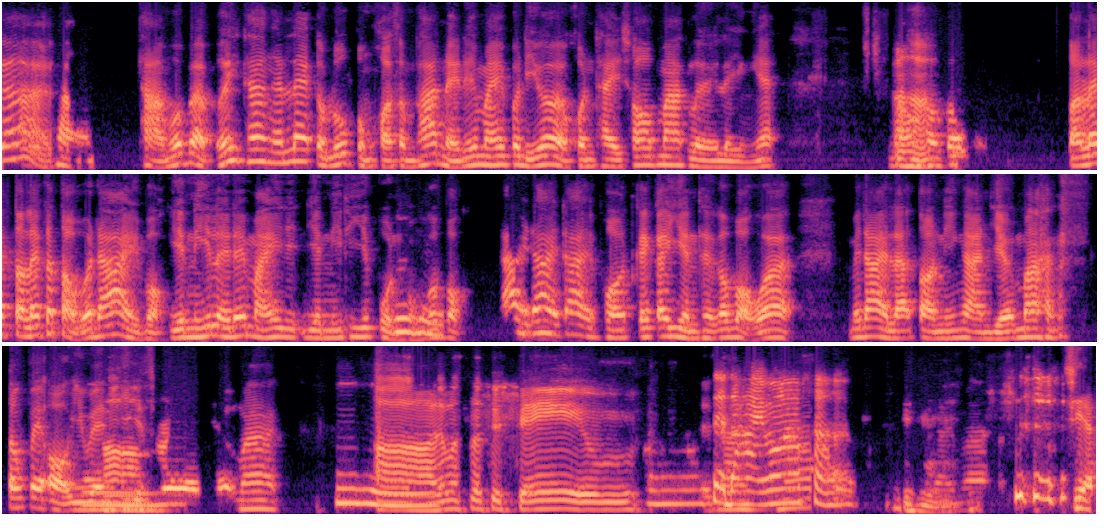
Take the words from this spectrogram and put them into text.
God. ถามว่าแบบเฮ้ยถ้างั้นแลกกับรูปผมขอสัมภาษณ์หน่อยได้ไหมพอดีว่าแบบคนไทยชอบมากเลยอะไรอย่างเงี้ยน้องอ่าฮะเขาก็ตอนแรกตอนแรกก็ตอบว่าได้ บอกเย็นนี้เลยได้ไหมเย็นนี้ที่ญี่ปุ่นอือผหืมอก็บอกได้ได้ได้พอใกล้ๆเย็นเธอก็บอกว่า ไม่ได้แล้วตอนนี้งานเยอะมาก ต้องไปออกอีเวนต์ที่อ๋ออิอิสราเอลเยอะมากอืม Ah, that was such a shame. อ๋อเสียดายมากค่ะ Mhm. ได้มาก เฉียด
